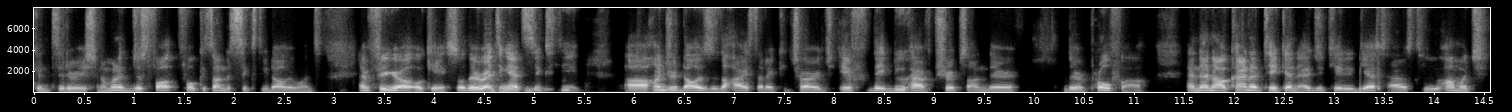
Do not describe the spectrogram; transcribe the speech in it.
consideration. I'm going to just fo- focus on the $60 ones and figure out, okay, so they're renting at 60, uh, $100 is the highest that I could charge if they do have trips on their their profile. And then I'll kind of take an educated guess as to how much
